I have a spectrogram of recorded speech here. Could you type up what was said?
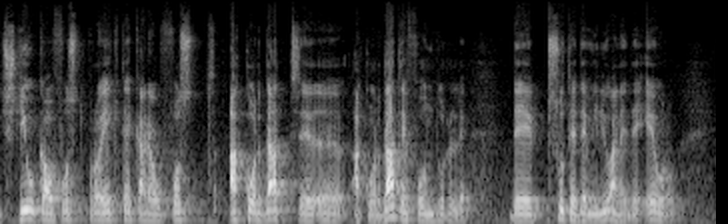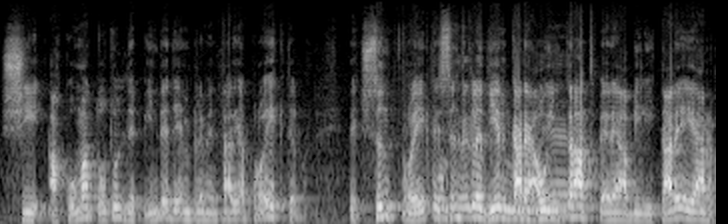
Știu că au fost proiecte care au fost acordate, acordate fondurile de sute de milioane de euro. Și acum totul depinde de implementarea proiectelor. Deci sunt proiecte, sunt Concret, clădiri care au primărie- intrat pe reabilitare, iar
